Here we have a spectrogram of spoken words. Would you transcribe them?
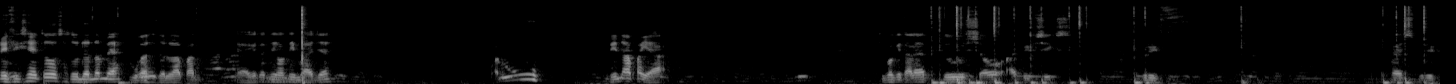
Prefixnya itu 126 ya bukan 18 ya kita tinggal timba aja. Waduh ini apa ya? Coba kita lihat do show IPv6 brief. Face brief.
